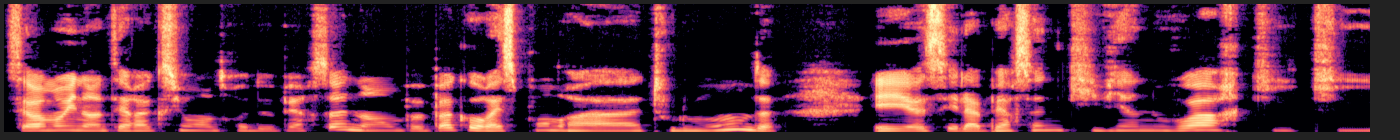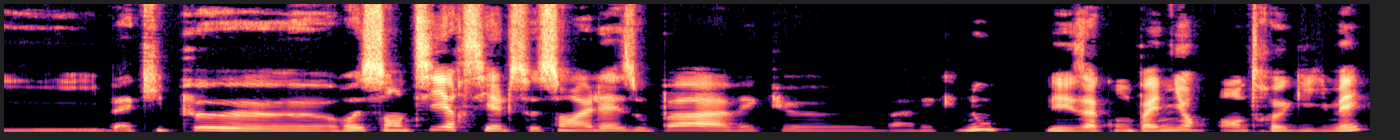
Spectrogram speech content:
c'est vraiment une interaction entre deux personnes. Hein. On peut pas correspondre à tout le monde, et euh, c'est la personne qui vient nous voir qui qui bah, qui peut euh, ressentir si elle se sent à l'aise ou pas avec euh, bah, avec nous, les accompagnants entre guillemets.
